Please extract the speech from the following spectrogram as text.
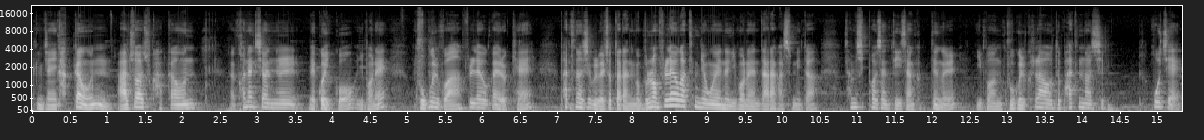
굉장히 가까운 아주 아주 가까운 어, 커넥션을 맺고 있고 이번에 구글과 플레어가 이렇게 파트너십을 맺었다라는 거. 물론 플레어 같은 경우에는 이번에 날아갔습니다. 30% 이상 급등을 이번 구글 클라우드 파트너십 호재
